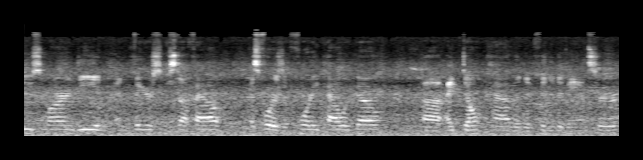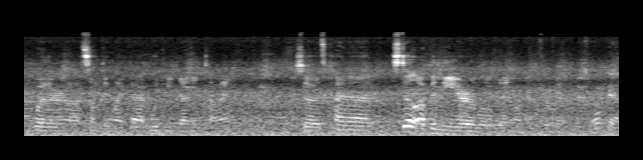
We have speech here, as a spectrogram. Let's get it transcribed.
do some R and D and figure some stuff out as far as a 40 cal would go. Uh, I don't have a definitive answer whether or not something like that would be done in time. So it's kind of still up in the air a little bit on that for me. Okay.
